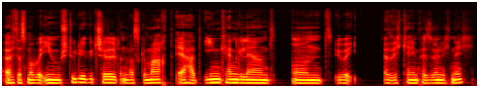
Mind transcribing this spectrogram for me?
öfters mal bei ihm im Studio gechillt und was gemacht. Er hat ihn kennengelernt und über, also ich kenne ihn persönlich nicht,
